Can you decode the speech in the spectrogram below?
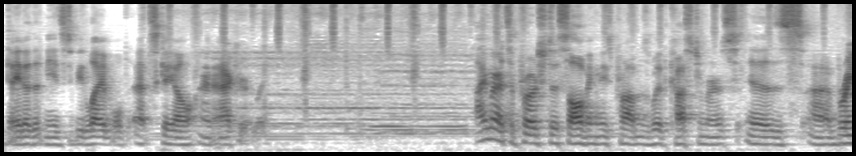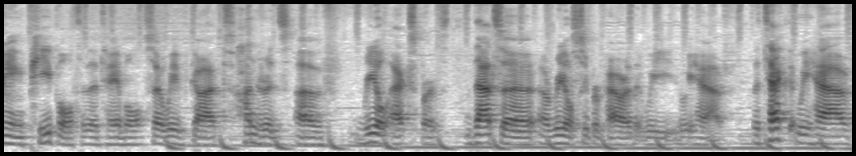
data that needs to be labeled at scale and accurately iMerit's approach to solving these problems with customers is uh, bringing people to the table. So we've got hundreds of real experts. That's a, a real superpower that we, we have. The tech that we have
